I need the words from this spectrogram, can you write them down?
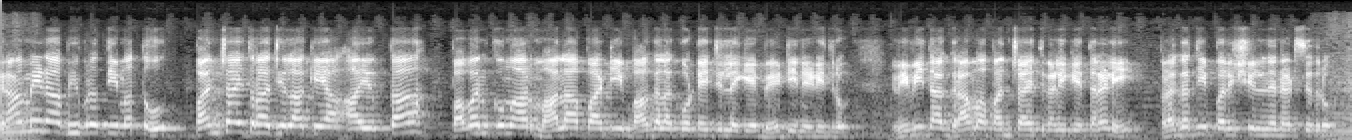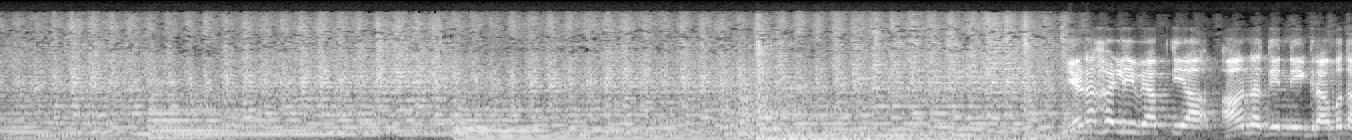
ಗ್ರಾಮೀಣಾಭಿವೃದ್ಧಿ ಮತ್ತು ಪಂಚಾಯತ್ ರಾಜ್ ಇಲಾಖೆಯ ಆಯುಕ್ತ ಪವನ್ ಕುಮಾರ್ ಮಾಲಾಪಾಟಿ ಬಾಗಲಕೋಟೆ ಜಿಲ್ಲೆಗೆ ಭೇಟಿ ನೀಡಿದ್ರು. ವಿವಿಧ ಗ್ರಾಮ ಪಂಚಾಯತ್ಗಳಿಗೆ ತೆರಳಿ ಪ್ರಗತಿ ಪರಿಶೀಲನೆ ನಡೆಸಿದ್ರು. ಎಡಹಳ್ಳಿ ವ್ಯಾಪ್ತಿಯ ಆನದಿನ್ನಿ ಗ್ರಾಮದ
